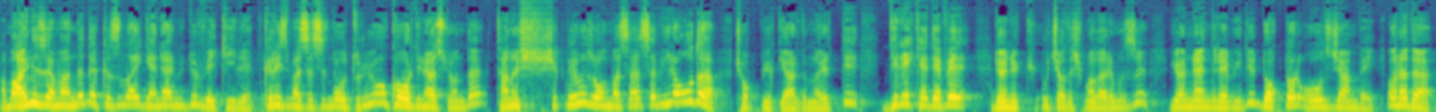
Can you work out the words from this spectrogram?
ama aynı zamanda da Kızılay Genel Müdür Vekili. Kriz masasında oturuyor o koordinasyonda. Tanışıklığımız olması hasebiyle o da çok büyük yardımlar etti. Direkt hedefe dönük bu çalışmalarımızı yönlendirebildi. Doktor Oğuzcan Bey. Ona da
